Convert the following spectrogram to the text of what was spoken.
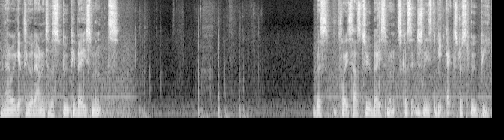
Now we get to go down into the spoopy basements. This place has two basements because it just needs to be extra spoopy.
